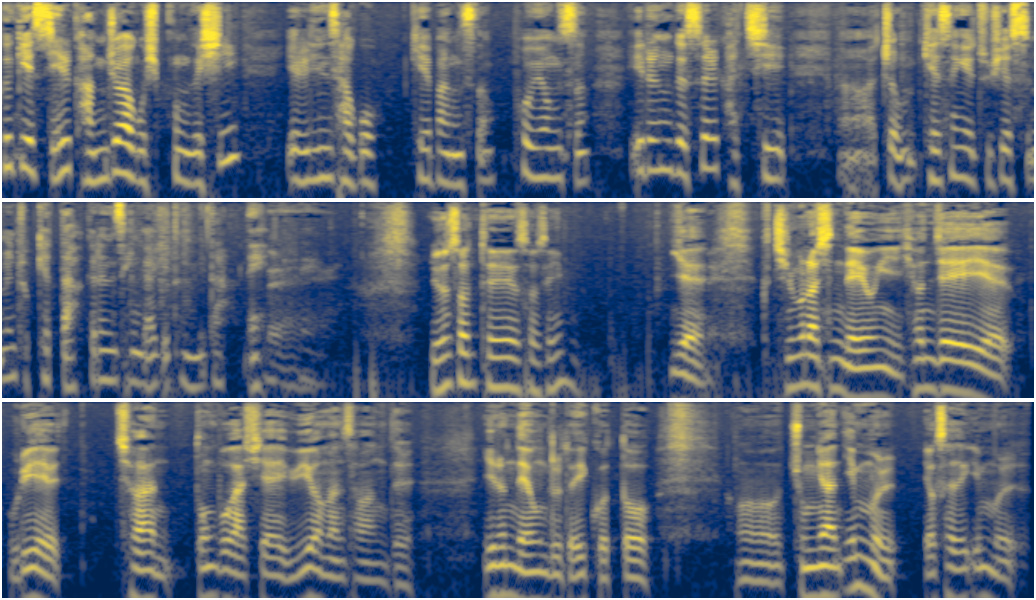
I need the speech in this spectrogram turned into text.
거기에서 제일 강조하고 싶은 것이 열린 사고 개방성, 포용성 이런 것을 같이 어, 좀 개성해 주셨으면 좋겠다 그런 생각이 듭니다. 네. 윤선태 선생님. 예. 그 질문하신 내용이 현재의 우리의 처한 동북아시아의 위험한 상황들 이런 내용들도 있고 또 어, 중요한 인물, 역사적 인물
